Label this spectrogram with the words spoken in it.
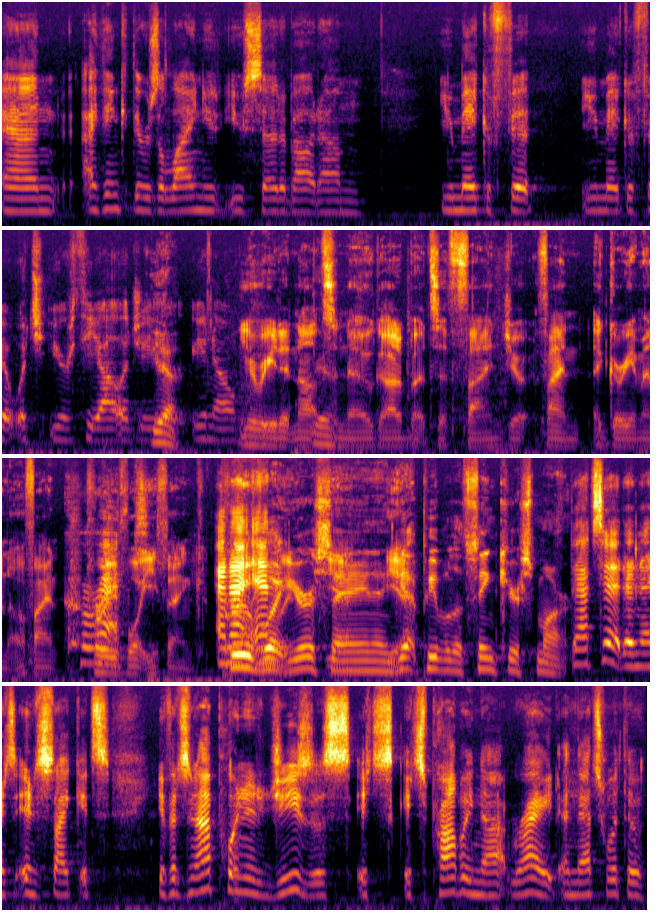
and I think there was a line you, you said about um, you make a fit you make a fit what your theology Yeah. or, you know You read it not Yeah. to know God, but to find your find agreement or find Correct. prove what you think. and Prove I, and what you're Yeah, saying and yeah. get people to think you're smart. That's it, and it's, it's like it's if it's not pointing to Jesus, it's it's probably not right, and that's what the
